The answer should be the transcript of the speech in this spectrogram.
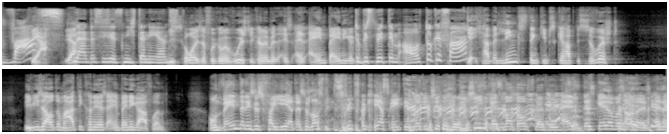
Was? Ja, ja. Nein, das ist jetzt nicht dein Ernst. Wieso? Ist ja vollkommen wurscht. Ich kann ja mit, als, einbeiniger. Du bist mit dem Auto gefahren? Ja, ich habe links den Gips gehabt, das ist ja wurscht. Ich ist eine Automatik, kann ich als einbeiniger auch fahren. Und wenn, dann ist es verjährt. Also lass mich jetzt mit Verkehrsrecht. Das war die, Geschichte- die Geschichte. Es war doch 2015. Also, das geht um was anderes. Also,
